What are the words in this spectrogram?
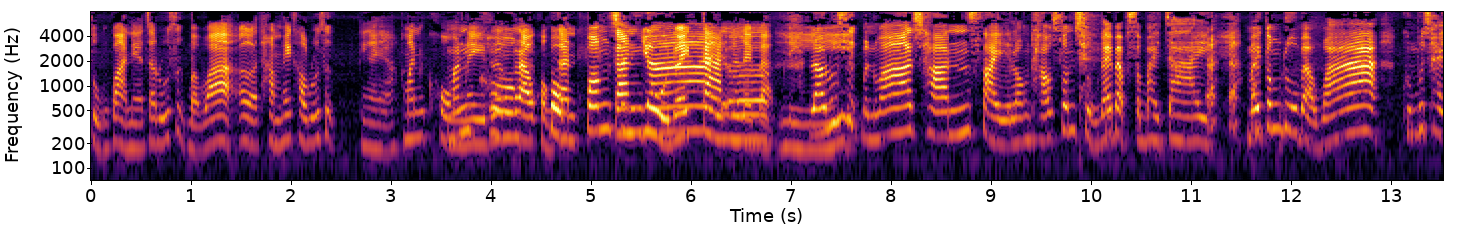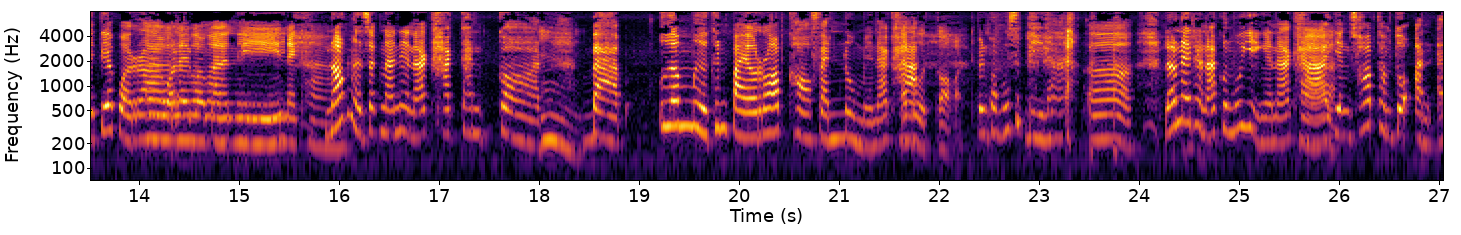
สูงกว่าเนี่ยจะรู้สึกแบบว่าเออทำให้เขารู้สึกยังไงอะมันคงในเรื่องราวของการป้องกันอยู่ด้วยกันอะไรแบบนี้แล้วรู้สึกเหมือนว่าฉันใส่รองเท้าส้นสูงได้แบบสบายใจ ไม่ต้องดูแบบว่า คุณผู้ชายเตี้ยกว่าเราอะไรประมาณนี้นะคะนอกเหนือจากนั้นเนี่ยนะคะกันก่อนแบบ เอื้อมมือขึ้นไปรอบคอแฟนหนุ่มเนี่ยนะคะกระโดดกอดเป็นความรู้สึกดีนะเออ แล้วในฐานะคุณผู้หญิงนะคะ ยังชอบทำตัวอ่อนแอ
